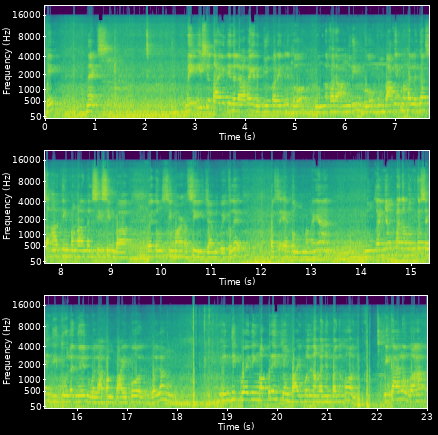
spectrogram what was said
Okay? Next. May issue tayo tinalakay, review pa rin ito, nung nakaraang linggo, kung bakit mahalaga sa ating mga nagsisimba itong si, Mar si John Wycliffe. Kasi itong mga yan, nung kanyang panahon kasi hindi tulad ngayon, wala pang Bible. Walang, hindi pwedeng ma-print yung Bible ng kanyang panahon. Ikalawa,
